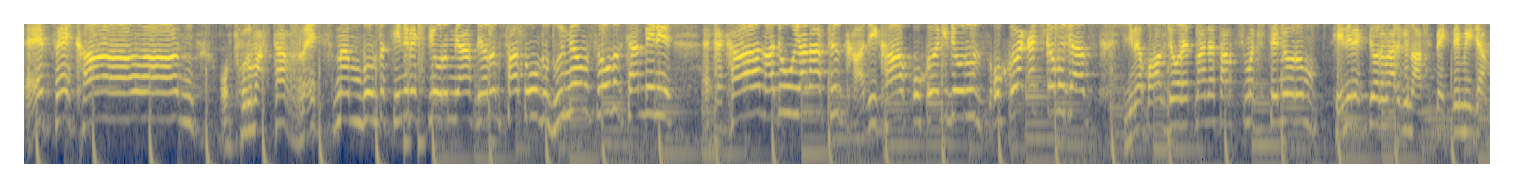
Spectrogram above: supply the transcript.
Efekan! Oturmakta resmen burada seni bekliyorum ya yarım saat oldu duymuyor musun oğlum sen beni? Efekan hadi uyan artık hadi kalk okula gidiyoruz okula kaç kalacağız? Yine Baldi öğretmenle tartışmak istemiyorum. Seni bekliyorum her gün artık beklemeyeceğim.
